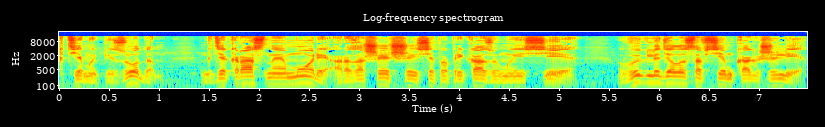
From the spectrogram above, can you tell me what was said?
к тем эпизодам, где Красное море, разошедшееся по приказу Моисея, выглядело совсем как желе,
